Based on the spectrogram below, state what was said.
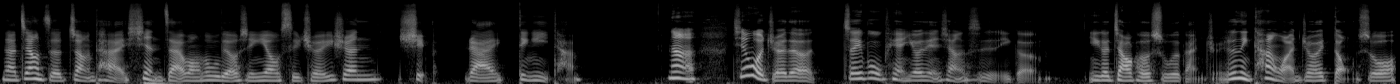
那这样子的状态，现在网络流行用 situationship 来定义它。那其实我觉得这一部片有点像是一个。一个教科书的感觉，就是你看完就会懂，说，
